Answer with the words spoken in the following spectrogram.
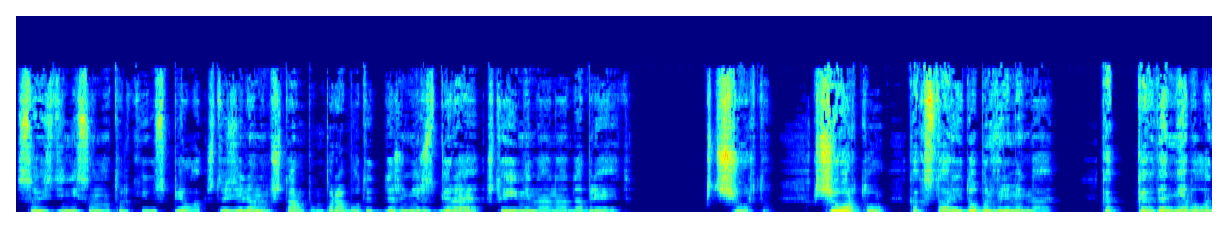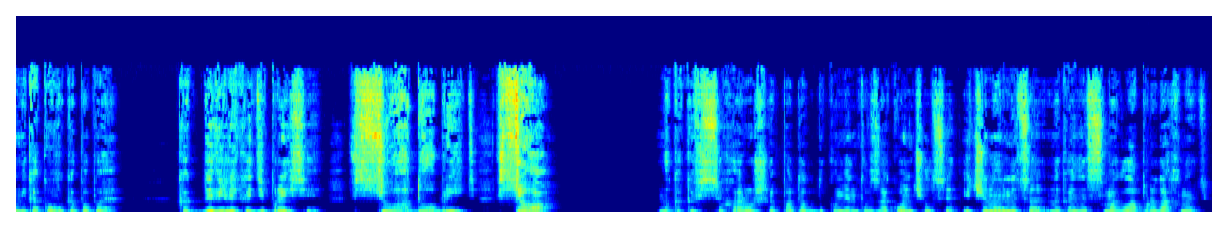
Совесть Денисовна только и успела, что зеленым штампом поработать, даже не разбирая, что именно она одобряет. К черту! К черту! Как в старые добрые времена. Как когда не было никакого КПП. Как до Великой депрессии. Все одобрить! Все! Но, как и все хорошее, поток документов закончился, и чиновница, наконец, смогла продохнуть.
